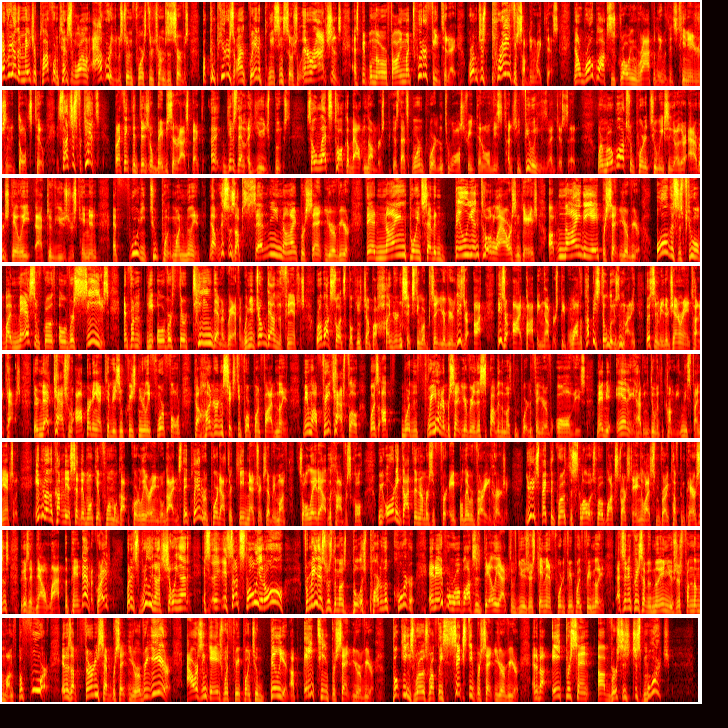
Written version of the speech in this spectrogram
Every other major platform tends to rely on algorithms to enforce their terms of service. But computers aren't great at policing social interactions, as people know are following my Twitter feed today, where I'm just praying for something like this. Now, Roblox is growing rapidly with its teenagers and adults, too. It's not just for kids, but I think the digital babysitter aspect uh, gives them a huge boost. So let's talk about numbers because that's more important to Wall Street than all these touchy feelings I just said. When Roblox reported two weeks ago, their average daily active users came in at 42.1 million. Now, this was up 79% year over year. They had 9.7 billion total hours engaged, up 98% year over year. All this is fueled by massive growth overseas and from the over 13 demographic. When you drill down to the financials, Roblox saw its bookings jump 161% year over year. These are uh, these are eye-popping numbers, people. While the company's still losing money, listen to me, they're generating a ton of cash. Their net cash from operating activities increased nearly fourfold to 164.5 million. Meanwhile, free cash flow was up more than 300% year over year. This is probably the most important figure of all of these, maybe any having to do with the company, at least financially. Even though the company has said they won't give formal quarterly or annual guidance, they plan to report out their key metrics every month. It's all laid out in the conference call. We already got the numbers for April. They were very encouraging. You'd expect the growth to slow as Roblox starts to annualize some very tough comparisons because they've now lapped the pandemic, right? But it's really not showing that. It's, it's not slowing at all. For me, this was the most bullish part of the quarter. In April, Roblox's daily active users came in at 43.3 million. That's an increase of a million users from the month before. It is up 37% year over year. Hours engaged were 3.2 billion, up 18% year over year. Bookings rose roughly 60% year over year, and about 8% uh, versus just March.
